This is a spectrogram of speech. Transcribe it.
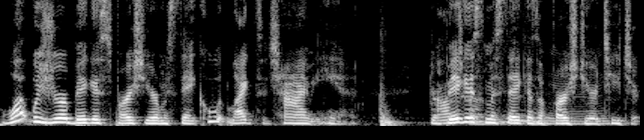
What was your biggest first year mistake? Who would like to chime in? Your I'll biggest chime mistake as a first year teacher.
